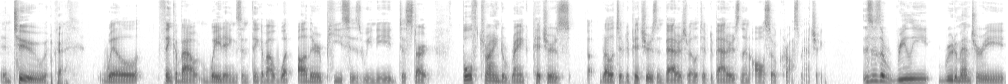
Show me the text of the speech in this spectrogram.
And two, Okay. we'll think about weightings and think about what other pieces we need to start both trying to rank pitchers uh, relative to pitchers and batters relative to batters, and then also cross matching. This is a really rudimentary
